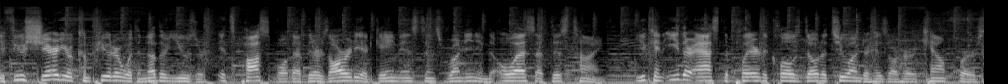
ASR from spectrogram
If you share your computer with another user, it's possible that there's already a game instance running in the OS at this time. You can either ask the player to close Dota 2 under his or her account first,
